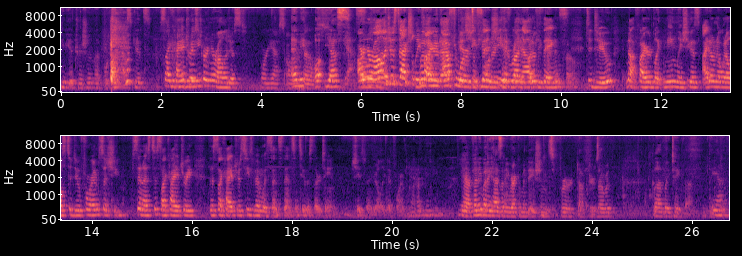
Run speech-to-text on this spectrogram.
pediatrician that works with these kids. Psychiatrist or neurologist? Or yes, all Any, of oh, those. yes. Our all of neurologist actually that. But I mean, fired us because she if you said wanna she had give run me- if out of can get things info. to do. Not fired like meanly. She goes, I don't know what else to do for him, so she sent us to psychiatry. The psychiatrist he's been with since then, since he was thirteen. She's been really good for him. Yeah, if anybody has any recommendations for doctors, I would gladly take that. Thank Yeah. you.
